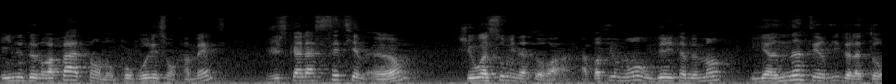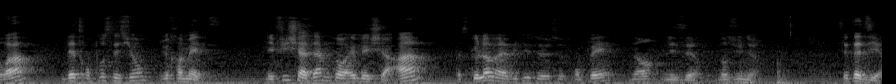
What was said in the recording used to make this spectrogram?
Et il ne devra pas attendre pour brûler son chametz jusqu'à la septième heure, chez Wassou Minatora, à partir du moment où véritablement il y a un interdit de la Torah d'être en possession du Hametz. Les fiches Adam Sha'a, parce que l'homme a l'habitude de se tromper dans les heures, dans une heure. C'est-à-dire,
